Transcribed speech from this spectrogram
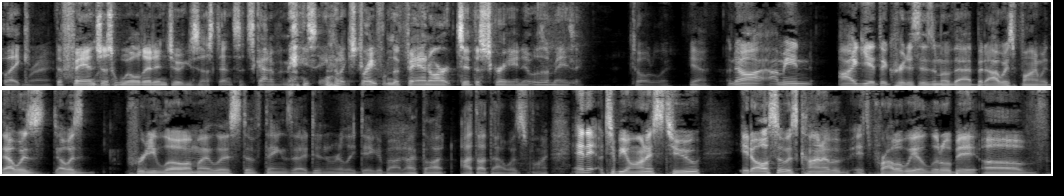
like Right. the fans just willed it into existence. It's kind of amazing. like straight from the fan art to the screen. It was amazing. Totally. Yeah. No, I, I mean, I get the criticism of that, but I was fine with that. Was that was pretty low on my list of things that I didn't really dig about. I thought I thought that was fine. And it, to be honest, too, it also is kind of a, it's probably a little bit of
